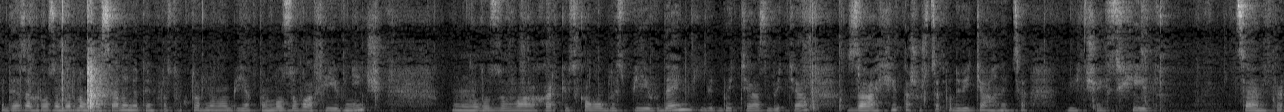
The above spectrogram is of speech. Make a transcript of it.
йде загроза мирному населенню та інфраструктурним об'єктам. Лозова північ, Лозова Харківська область, південь, відбиття, збиття, захід, а що ж це по тягнеться, відчай, схід, центр,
